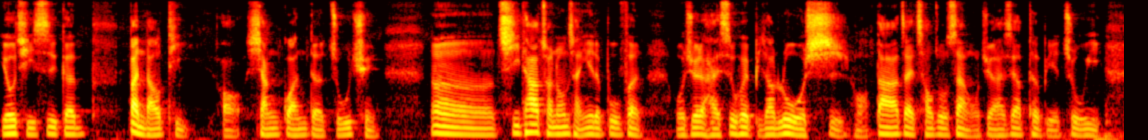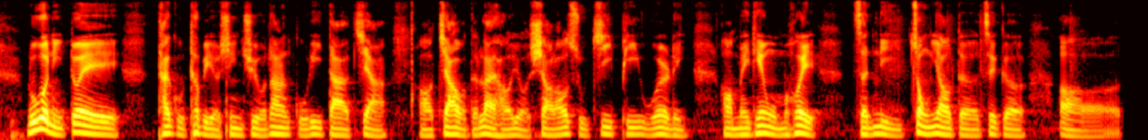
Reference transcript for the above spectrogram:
尤其是跟半导体哦相关的族群。那，其他传统产业的部分，我觉得还是会比较弱势哦。大家在操作上，我觉得还是要特别注意。如果你对台股特别有兴趣，我当然鼓励大家哦，加我的赖好友小老鼠 GP 五二零。好，每天我们会整理重要的这个呃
